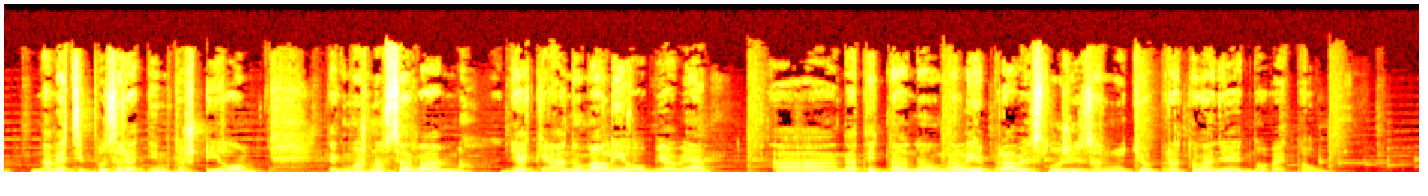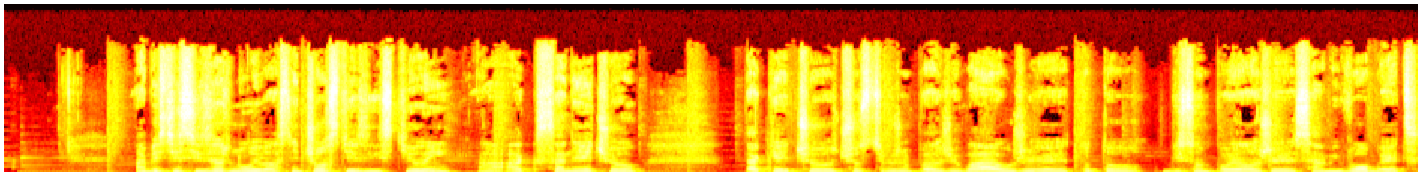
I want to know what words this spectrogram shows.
na veci pozerať týmto štýlom, tak možno sa vám nejaké anomálie objavia a na tieto anomálie práve slúži zhrnutie opratovania jednou vetou. Aby ste si zhrnuli vlastne, čo ste zistili a ak sa niečo také, čo, čo ste možno povedali, že wow, že toto by som povedal, že sa mi vôbec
